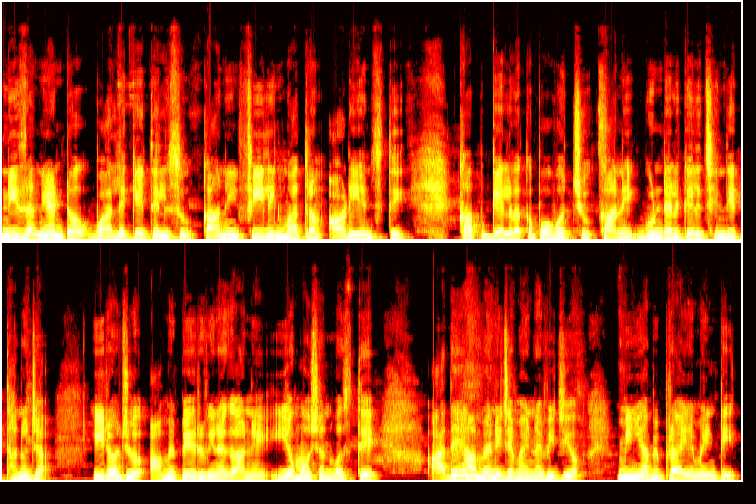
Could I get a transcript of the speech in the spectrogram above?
నిజం ఏంటో వాళ్ళకే తెలుసు. కానీ ఫీలింగ్ మాత్రం ఆడియన్స్ది. కప్ గెలవకపోవచ్చు కానీ గుండెలు గెలిచింది తనుజ. ఈరోజు ఆమె పేరు వినగానే ఎమోషన్ వస్తే అదే ఆమె నిజమైన విజయం. మీ అభిప్రాయం ఏంటి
